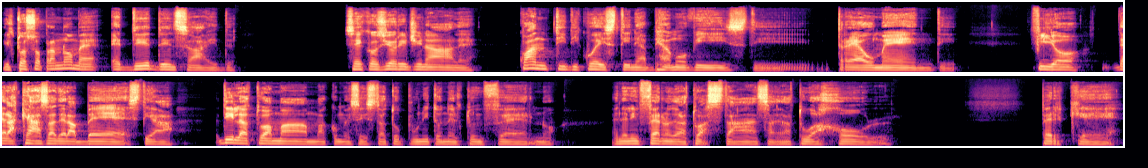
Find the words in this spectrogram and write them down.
Il tuo soprannome è Did Inside. Sei così originale. Quanti di questi ne abbiamo visti? Tre aumenti. Figlio della casa della bestia. Dillo a tua mamma come sei stato punito nel tuo inferno e nell'inferno della tua stanza, nella tua hall. Perché?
